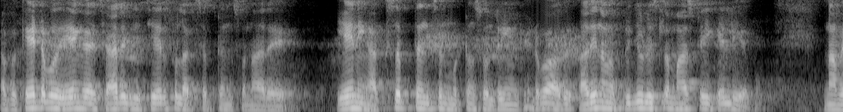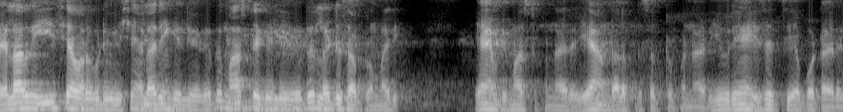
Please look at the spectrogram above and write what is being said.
அப்போ கேட்டபோது ஏங்க சாரஜி சேர்ஃபுல் அக்செப்டன்ஸ் சொன்னார். ஏன் நீங்கள் அக்செப்டன்ஸ்னு மட்டும் சொல்கிறீங்கன்னு கேட்டப்போ அது அதையும் நம்ம ப்ரிஜுடியூஸில் மாஸ்டரே கேள்வி கேட்போம். நம்ம எல்லாருக்கும் ஈஸியாக வரக்கூடிய விஷயம் எல்லாரையும் கேள்வி கேட்குறது மாஸ்டர் கேள்வி கேட்குறது லட்டு சாப்பிட்ற மாதிரி. ஏன் இப்படி மாஸ்டர் பண்ணார்? ஏன் அந்த அளவு ப்ரிசெப்டர் பண்ணார்? இவர் ஏன் இசட்சியாக போட்டார்?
